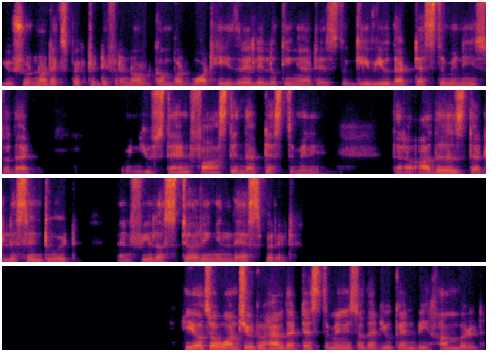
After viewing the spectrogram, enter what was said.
you should not expect a different outcome. But what He is really looking at is to give you that testimony so that when you stand fast in that testimony, there are others that listen to it and feel a stirring in their spirit. He also wants you to have that testimony so that you can be humbled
